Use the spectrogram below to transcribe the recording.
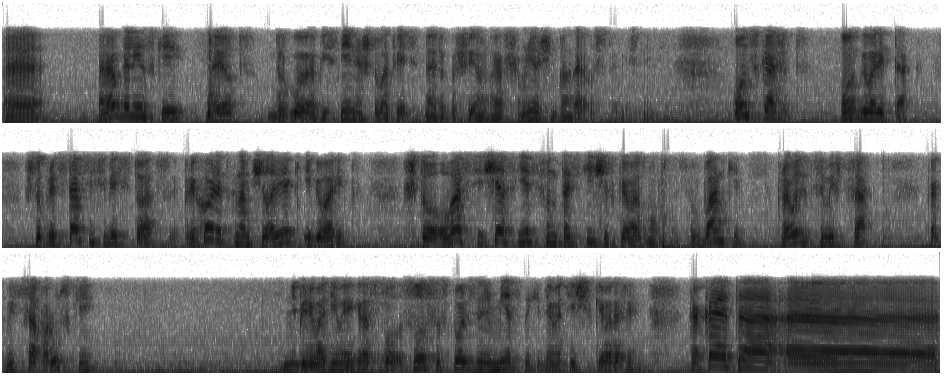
Э, Рав Галинский дает другое объяснение, чтобы ответить на эту Рашу. Мне очень понравилось это объяснение. Он скажет, он говорит так, что представьте себе ситуацию. Приходит к нам человек и говорит, что у вас сейчас есть фантастическая возможность. В банке проводится мифца, как мифца по-русски, непереводимая игра слов с использованием местных идиоматических выражений. Какая-то э,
